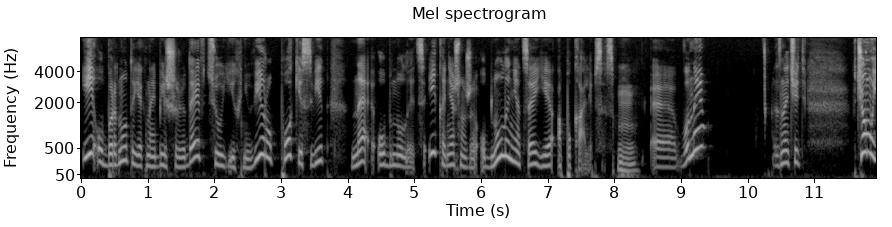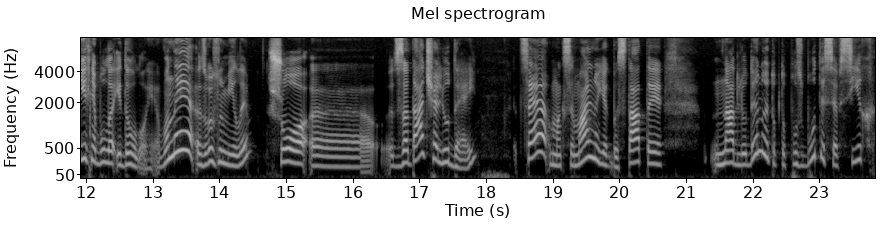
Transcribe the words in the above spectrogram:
і обернути якнайбільше людей в цю їхню віру, поки світ не обнулиться. І, звісно ж, обнулення це є апокаліпсис. Мгм. Е, вони, значить, в чому їхня була ідеологія? Вони зрозуміли, що е, задача людей це максимально якби стати над людиною, тобто позбутися всіх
